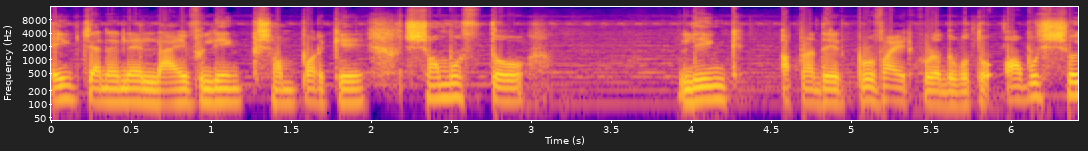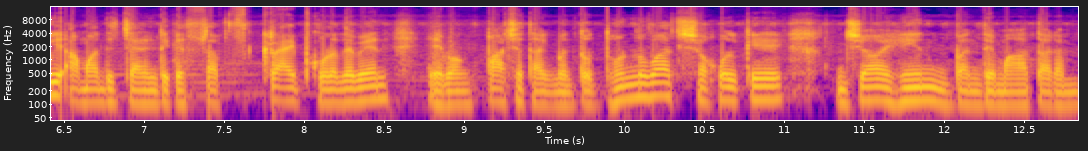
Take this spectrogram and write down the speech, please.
এই চ্যানেলের লাইভ লিঙ্ক সম্পর্কে সমস্ত লিঙ্ক আপনাদের প্রোভাইড করে দেবো। তো অবশ্যই আমাদের চ্যানেলটিকে সাবস্ক্রাইব করে দেবেন এবং পাশে থাকবেন। তো ধন্যবাদ সকলকে। জয় হিন্দ, বন্দে মাতারম।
